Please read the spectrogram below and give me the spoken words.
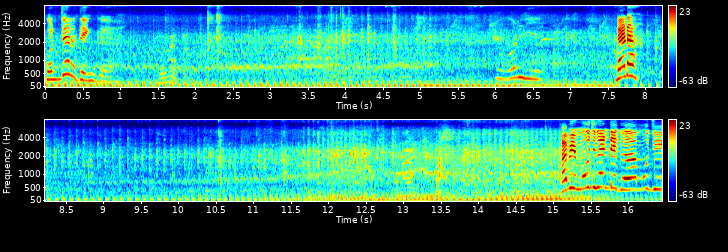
ಕೊರ್ಜರ ತೆಂಕ. ಡಾಡಾ ಅಭಿ ಮೂಜಿ ಗಂಟೆಗೆ ಮೂಜಿ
